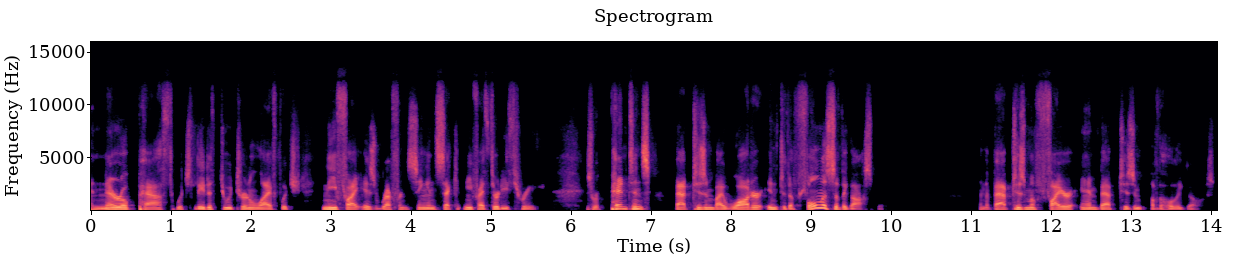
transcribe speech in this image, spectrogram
and narrow path which leadeth to eternal life, which Nephi is referencing in 2 Nephi 33, is repentance, baptism by water into the fullness of the gospel, and the baptism of fire and baptism of the Holy Ghost.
